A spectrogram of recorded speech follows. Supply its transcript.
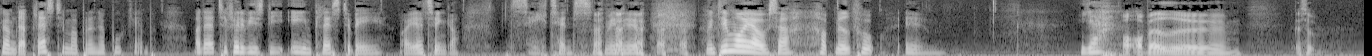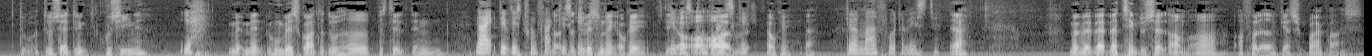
hører, om der er plads til mig på den her bootcamp. Og der er tilfældigvis lige én plads tilbage. Og jeg tænker, satans. Men, øh, men det må jeg jo så hoppe med på. Øh, ja, Og, og hvad, øh, altså, du, du sagde din kusine, ja. men, men hun vidste godt, at du havde bestilt en... Nej, det vidste hun Nå, faktisk det ikke. vidste hun ikke, okay. Fordi- Det vidste og, hun og, faktisk ikke. Okay, ja. Det var meget få, der vidste. Men hvad, hvad, hvad tænkte du selv om at, at få lavet en gastric bypass?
